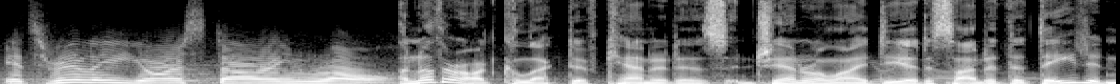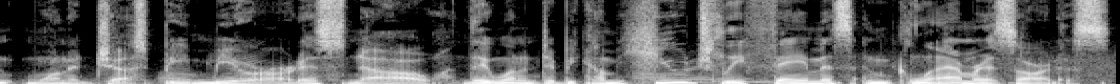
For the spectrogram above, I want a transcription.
It's really your starring role. Another art collective, Canada's General Idea, decided that they didn't want to just be mere artists. No, they wanted to become hugely famous and glamorous artists.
